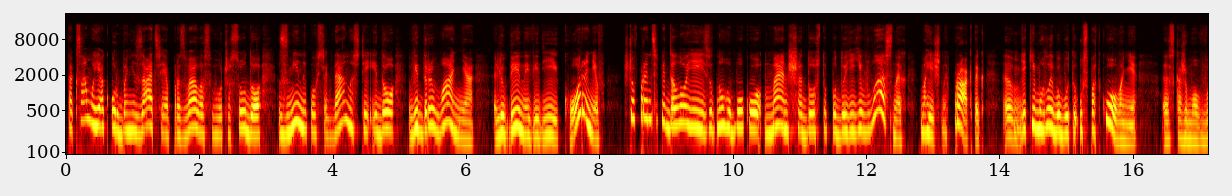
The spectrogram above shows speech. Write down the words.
Так само, як урбанізація призвела свого часу до зміни повсякденності і до відривання людини від її коренів, що в принципі дало їй з одного боку менше доступу до її власних магічних практик, е, які могли би бути успадковані, е, скажімо, в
